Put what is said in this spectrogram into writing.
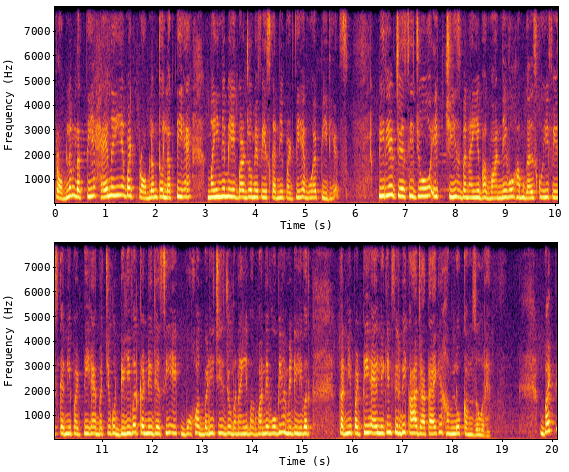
प्रॉब्लम लगती है है नहीं है बट प्रॉब्लम तो लगती है, महीने में एक बार जो हमें फेस करनी पड़ती है, वो है पीरियड्स पीरियड जैसी जो एक चीज़ बनाई है भगवान ने, वो हम गर्ल्स को ही फेस करनी पड़ती है, बच्चे को डिलीवर करने जैसी एक बहुत बड़ी चीज़ जो बनाई है भगवान ने, वो भी हमें डिलीवर करनी पड़ती है, लेकिन फिर भी कहा जाता है कि हम लोग कमज़ोर हैं। बट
